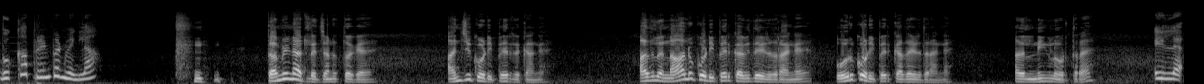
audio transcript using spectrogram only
புக்கா பிரிண்ட் பண்ணுவீங்களா? தமிழ்நாட்டுல ஜனத்தொகை அஞ்சு கோடி பேர் இருக்காங்க. அதுல நாலு கோடி பேர் கவிதை எழுதுறாங்க ஒரு கோடி பேர் கதை எழுதுறாங்க. அதுல நீங்களும் ஒருத்தர? இல்ல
